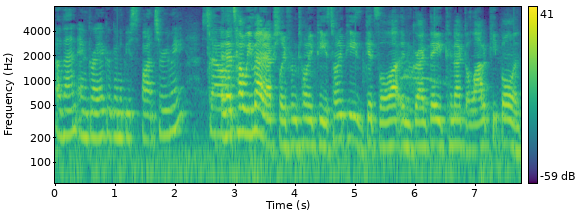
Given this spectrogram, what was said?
event and Greg are going to be sponsoring me. So And that's how we met, actually, from Tony P's. Tony P's gets a lot, and Greg, they connect a lot of people. And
